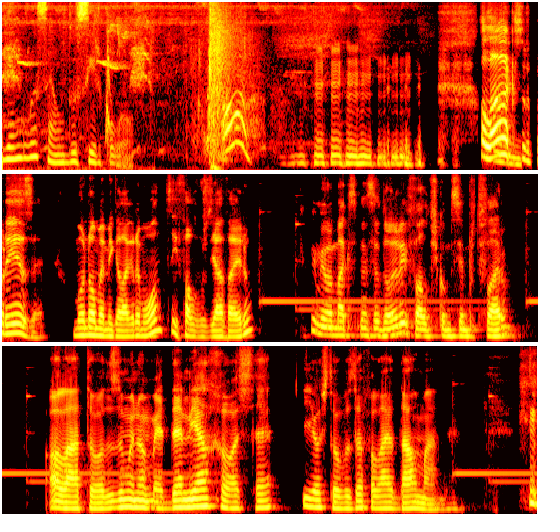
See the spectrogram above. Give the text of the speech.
triangulação do círculo. Olá, que surpresa! O meu nome é Miguel Agramonte e falo-vos de Aveiro. O meu é Max Pensador e falo-vos como sempre de Faro. Olá a todos, o meu nome é Daniel Rocha e eu estou-vos a falar da Almada.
